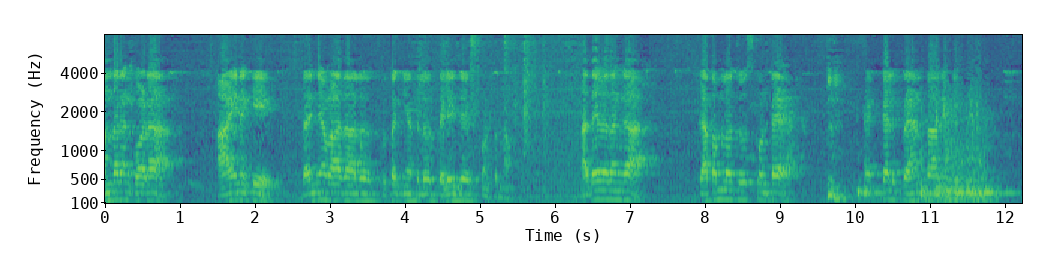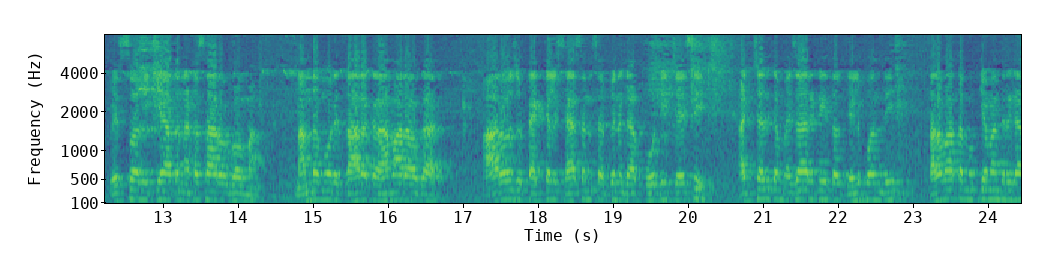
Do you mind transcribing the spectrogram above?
అందరం కూడా ఆయనకి ధన్యవాదాలు కృతజ్ఞతలు తెలియజేసుకుంటున్నాం. అదేవిధంగా గతంలో చూసుకుంటే టెక్కలి ప్రాంతానికి విశ్వవిఖ్యాత నట సార్వభౌమ నందమూరి తారక రామారావు గారు ఆ రోజు టెక్కలి శాసనసభ్యునిగా పోటీ చేసి అత్యధిక మెజారిటీతో గెలుపొంది తర్వాత ముఖ్యమంత్రిగా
